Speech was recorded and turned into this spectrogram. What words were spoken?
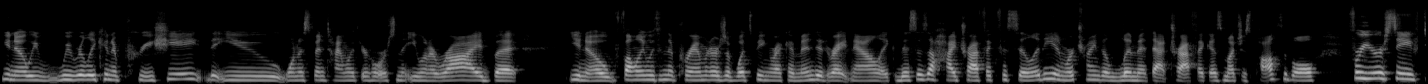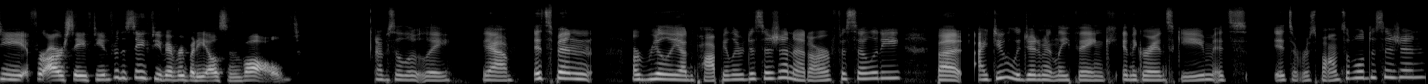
you know we we really can appreciate that you want to spend time with your horse and that you want to ride but you know, falling within the parameters of what's being recommended right now. Like, this is a high traffic facility, and we're trying to limit that traffic as much as possible for your safety, for our safety, and for the safety of everybody else involved. Absolutely. Yeah. It's been a really unpopular decision at our facility, but I do legitimately think in the grand scheme it's it's a responsible decision.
